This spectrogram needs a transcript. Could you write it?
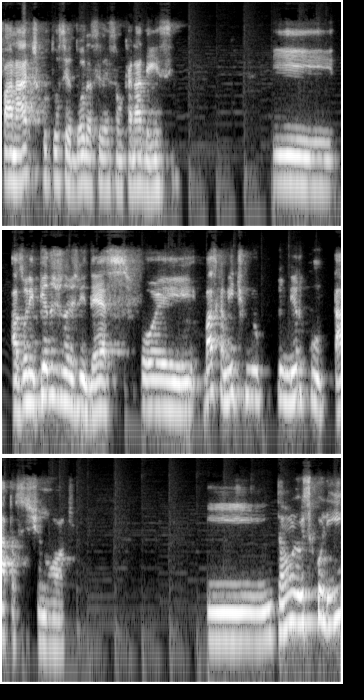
fanático torcedor da seleção canadense. E as Olimpíadas de 2010 foi basicamente o meu primeiro contato assistindo hockey. E então eu escolhi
